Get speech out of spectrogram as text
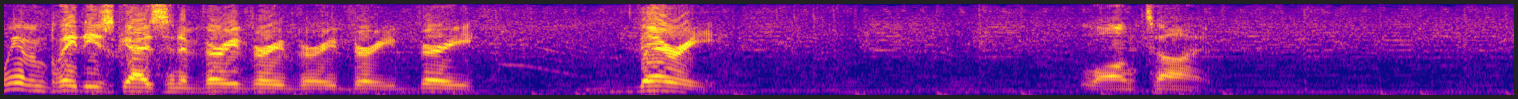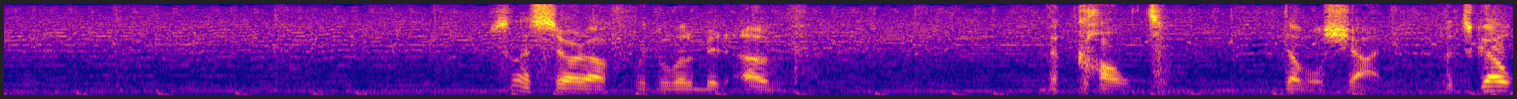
We haven't played these guys in a very, very, very, very, very, very long time. So let's start off with a little bit of the cult double shot. Let's go.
